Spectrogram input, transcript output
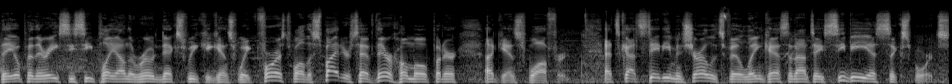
They open their ACC play on the road next week against Wake Forest while the Spiders have their home opener against Wofford. At Scott Stadium in Charlottesville, Lane Casadonte, CBS 6 Sports.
